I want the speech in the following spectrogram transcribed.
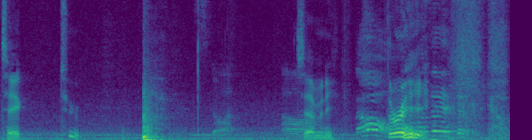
Take two. Scott. Um, 70. No! Three. that doesn't count.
